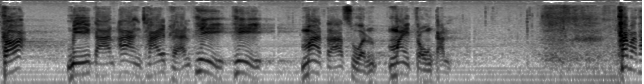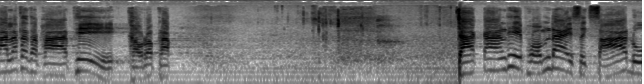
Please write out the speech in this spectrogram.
เพราะ มีการอ้างใช้แผนที่ที่มาตราส่วนไม่ตรงกัน ท่านประธานรัฐสภาที่เคารพครับ จากการที่ผมได้ศึกษาดู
